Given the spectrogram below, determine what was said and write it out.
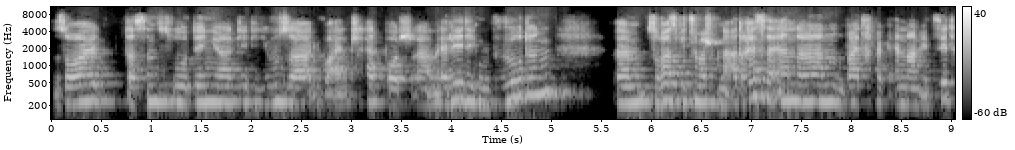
soll. Das sind so Dinge, die die User über einen Chatbot ähm, erledigen würden. Ähm, sowas wie zum Beispiel eine Adresse ändern, einen Beitrag ändern etc.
